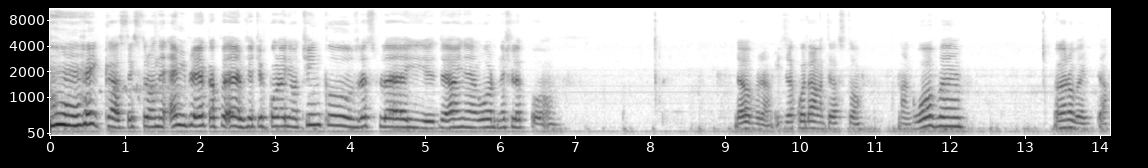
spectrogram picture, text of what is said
Hejka, z tej strony emiplayerka.pl. Widzicie w kolejnym odcinku z Let's Play The Inner World na ślepo. Dobra, i zakładamy teraz to na głowę Roberta.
